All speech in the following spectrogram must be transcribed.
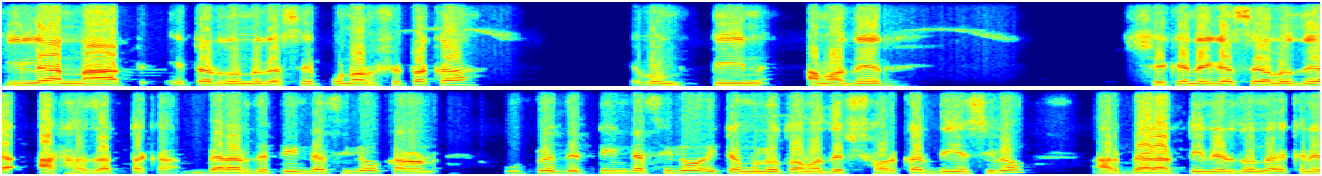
কিলা নাট এটার জন্য গেছে পনেরোশো টাকা এবং টিন আমাদের সেখানে গেছে হলো যে আট হাজার টাকা। বেড়ার যে টিনটা ছিল, কারণ উপরে যে টিনটা ছিল, এটা মূলত আমাদের সরকার দিয়েছিল আর বেড়ার টিনের জন্য এখানে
